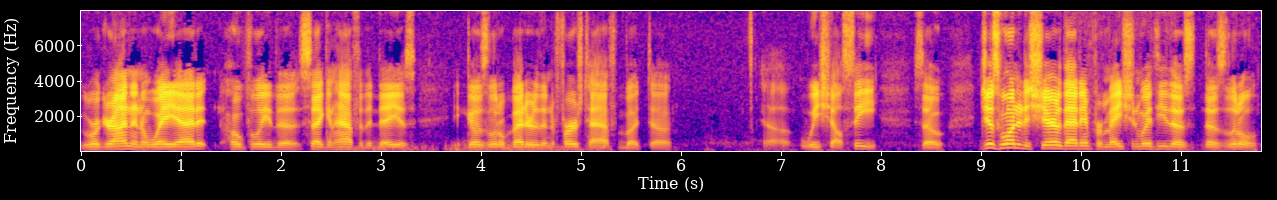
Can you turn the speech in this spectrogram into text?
we're grinding away at it. Hopefully the second half of the day is, it goes a little better than the first half, but uh, uh, we shall see. So just wanted to share that information with you, those, those little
